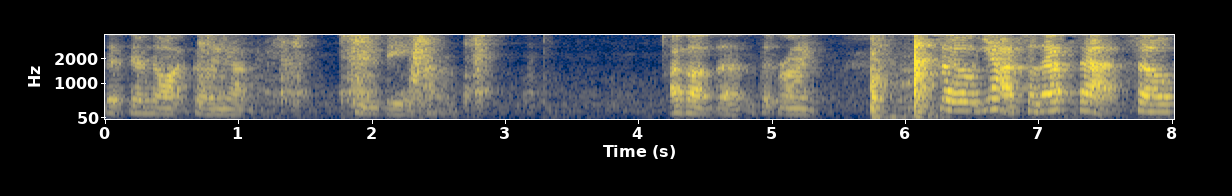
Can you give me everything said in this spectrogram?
that they're not going up to the, um, above the, the brine. So yeah, so that's that. So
